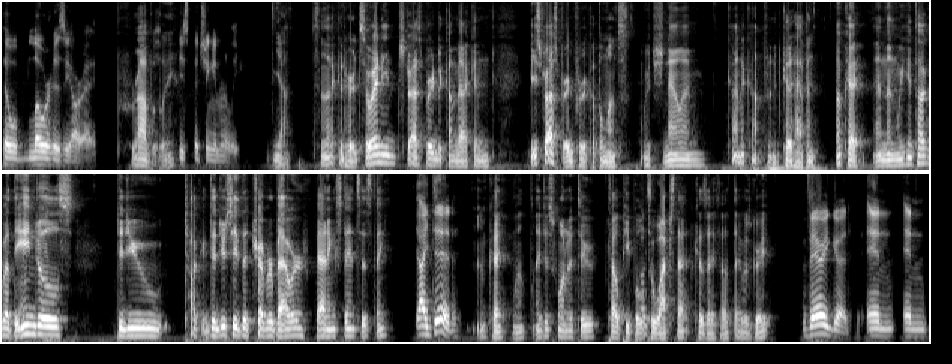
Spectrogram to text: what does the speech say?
he'll lower his ERA. Probably. He's pitching in relief. Yeah, so that could hurt. So I need Strasburg to come back and be Strasburg for a couple months, which now I'm kind of confident could happen. Okay, and then we can talk about the Angels. Did you talk? Did you see the Trevor Bauer batting stances thing? I did. Okay, well, I just wanted to tell people to watch that because I thought that was great. Very good, and and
